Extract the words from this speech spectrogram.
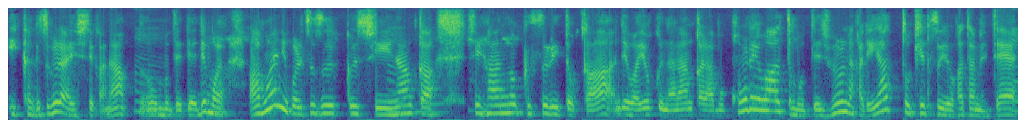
1ヶ月ぐらいしてかな、うん。思ってて。でも、あまりにこれ続くし、うん。なんか、市販の薬とかでは良くならんから、もうこれはと思って自分の中でやっと決意を固めて、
